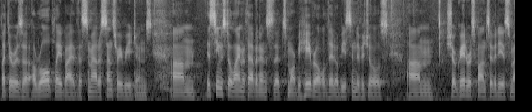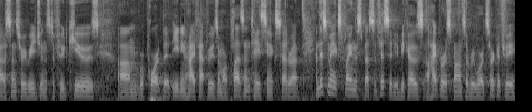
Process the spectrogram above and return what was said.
but there was a, a role played by the somatosensory regions. Um, this seems to align with evidence that's more behavioral, that obese individuals um, show greater responsivity of somatosensory regions to food cues, um, report that eating high-fat foods are more pleasant, tasting, et cetera. And this may explain the specificity because a hyper-responsive reward circuitry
